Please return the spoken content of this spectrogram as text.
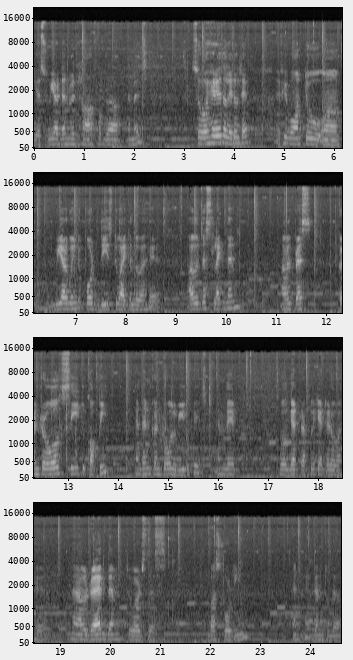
Yes we are done with half of the image. So here is a little tip. If you want to uh, we are going to put these two icons over here. I will just select them. I will press control C to copy and then control V to paste and they will get replicated over here then I will drag them towards this bus 14 and connect them to the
